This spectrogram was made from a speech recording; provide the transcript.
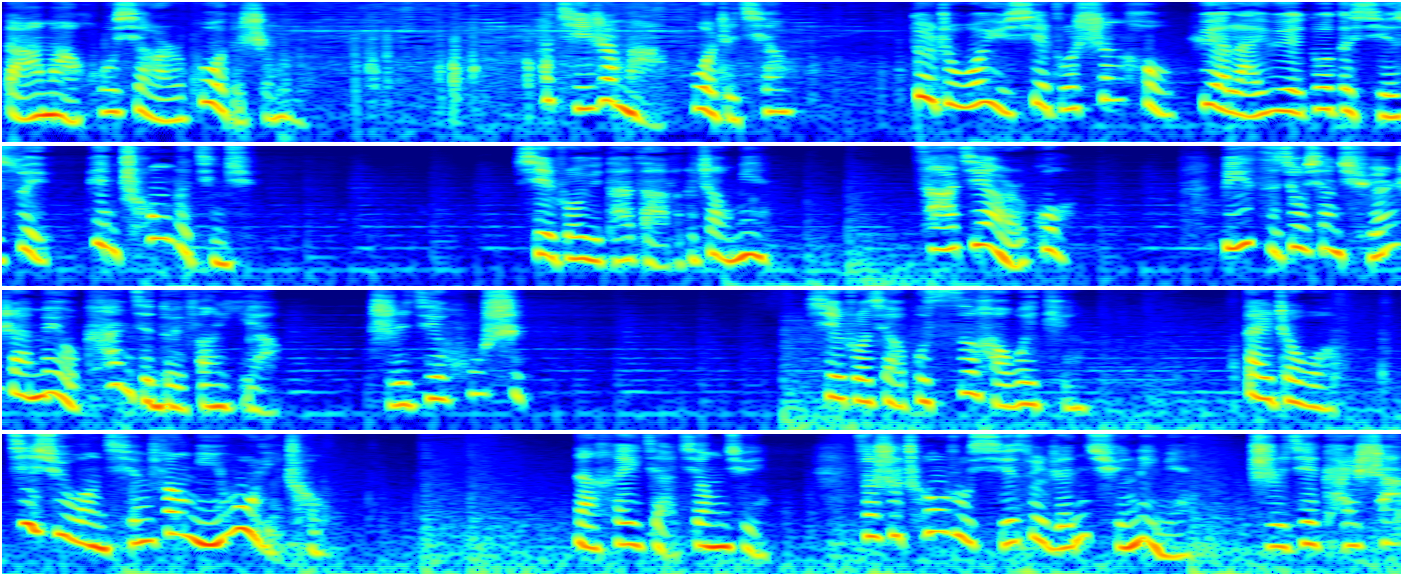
打马呼啸而过的声音。他骑着马，握着枪，对着我与谢卓身后越来越多的邪祟便冲了进去。谢卓与他打了个照面，擦肩而过，彼此就像全然没有看见对方一样，直接忽视。谢卓脚步丝毫未停，带着我继续往前方迷雾里冲。那黑甲将军。则是冲入邪祟人群里面，直接开杀。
